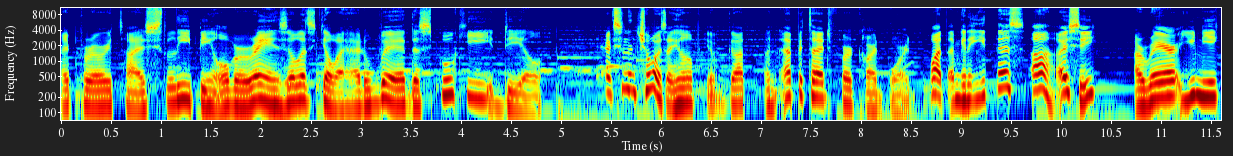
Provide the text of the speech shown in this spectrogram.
I prioritize sleeping over rain. So let's go ahead with the spooky deal. Excellent choice. I hope you've got an appetite for cardboard. What? I'm gonna eat this? Ah, I see. A rare, unique,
